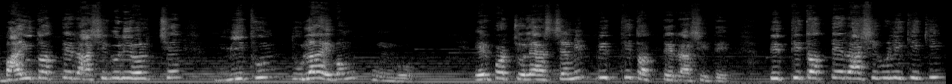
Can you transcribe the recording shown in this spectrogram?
বায়ুতত্ত্বের রাশিগুলি হচ্ছে মিথুন, তুলা এবং কুম্ভ। এরপর চলে আসছে আমি পৃথ্বীতত্ত্বের রাশিতে। পৃথ্বীতত্ত্বের রাশিগুলি কি কি?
